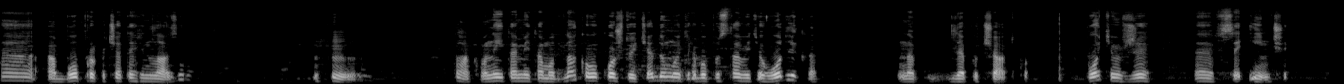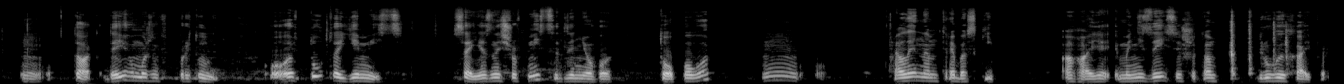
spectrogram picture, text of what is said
А, або прокачати грінлазер. Хм. Так, вони і там, і там однаково коштують. Я думаю, треба поставити годліка на, для початку. Потім вже е, все інше. Так, де його можна притулити? Ось тут є місце. Все, я знайшов місце для нього топово. Але нам треба скіп. Ага, я, мені здається, що там другий хайпер.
